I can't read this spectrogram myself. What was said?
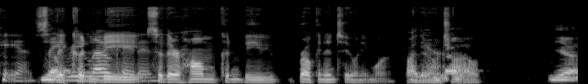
yeah, so they, they couldn't be so their home couldn't be broken into anymore by their yeah. own child. Yeah.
